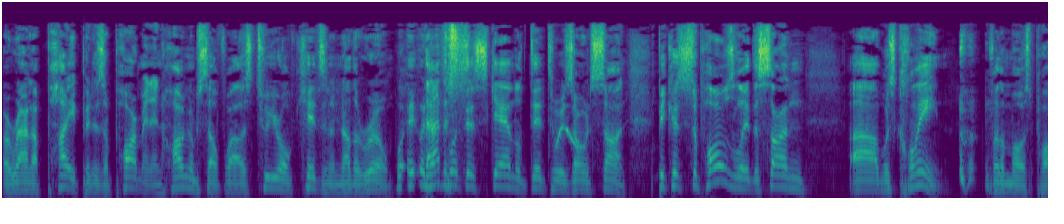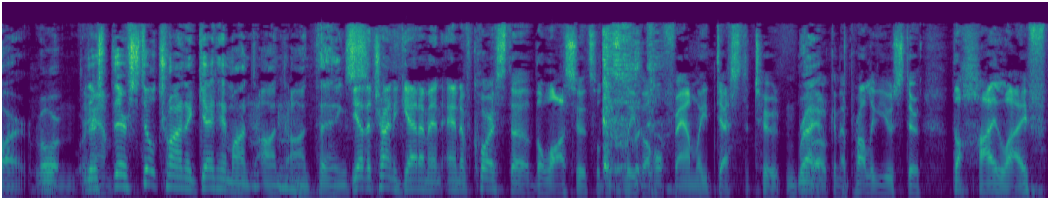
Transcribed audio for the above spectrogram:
around a pipe in his apartment and hung himself while his two-year-old kid's in another room. Well, it- now That's what this scandal did to his own son, because supposedly the son uh, was clean for the most part, or they're, they're still trying to get him on on, on things. Yeah, they're trying to get him, and, and of course the, the lawsuits will just leave the whole family destitute and Right. broken. They're probably used to the high life.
